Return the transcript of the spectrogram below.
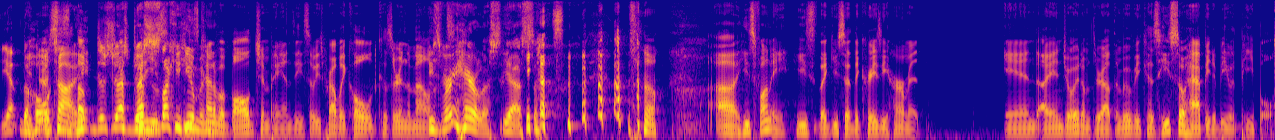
Yep, the He whole time. up. He just, just dresses he's- like a human. He's kind of a bald chimpanzee, so he's probably cold because they're in the mountains. He's very hairless. Yes. yes. so, uh, he's funny. He's like you said, the crazy hermit, and I enjoyed him throughout the movie because he's so happy to be with people.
